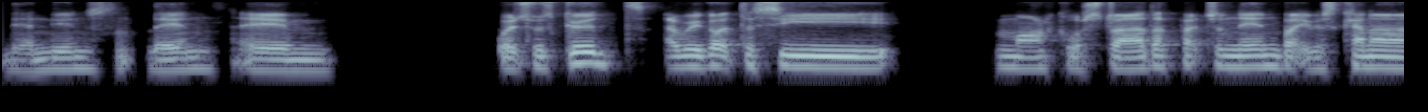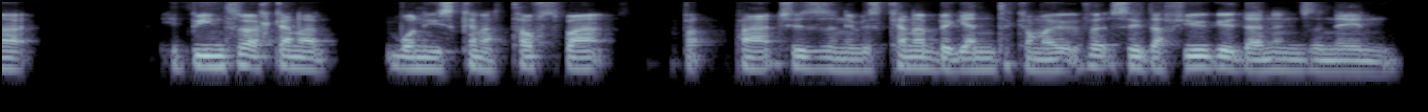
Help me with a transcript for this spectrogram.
the Indians then, um, which was good. And we got to see Marco Estrada pitching then, but he was kind of he'd been through a kind of one of these kind of tough spot patches, and he was kind of beginning to come out of it. So he had a few good innings, and then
